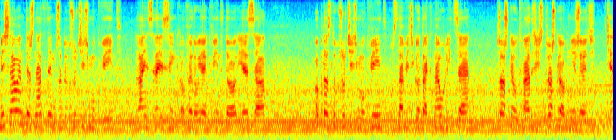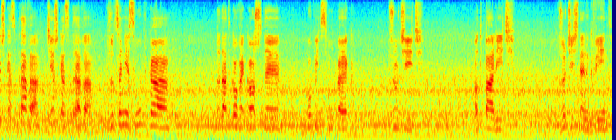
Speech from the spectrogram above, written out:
myślałem też nad tym, żeby wrzucić mu gwint. Lines Racing oferuje gwint do IS-a. Po prostu wrzucić mu gwint, ustawić go tak na ulicę, troszkę utwardzić, troszkę obniżyć. Ciężka sprawa, ciężka sprawa. Wrzucenie słupka, dodatkowe koszty, kupić słupek, wrzucić, odpalić, wrzucić ten gwint,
